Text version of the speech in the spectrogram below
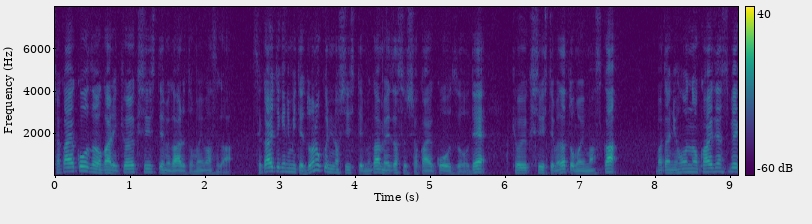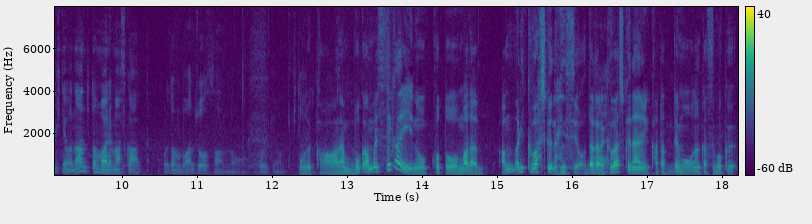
社会構造があり教育システムがあると思いますが世界的に見てどの国のシステムが目指す社会構造で教育システムだと思いますか？また日本の改善すべき点は何だと思われますか？これ多分番長さんのご意見を聞きたい俺か。でも僕あんまり世界のことをまだあんまり詳しくないんですよ。だからはい詳しくないのに語ってもなんかすごく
